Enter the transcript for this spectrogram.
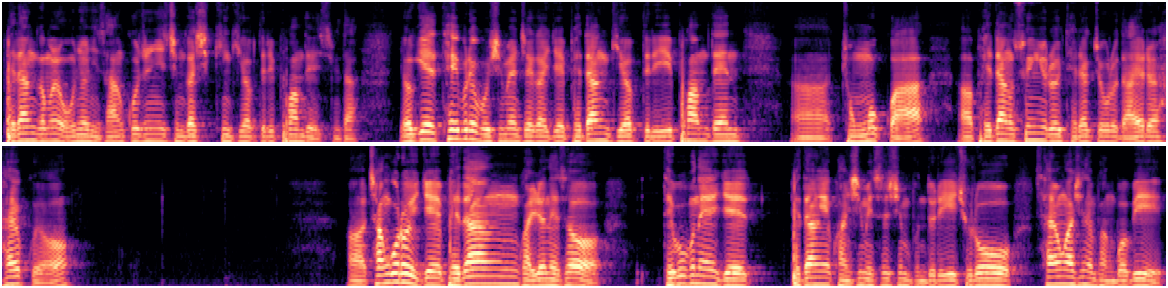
배당금을 5년 이상 꾸준히 증가시킨 기업들이 포함되어 있습니다. 여기에 테이블에 보시면 제가 이제 배당 기업들이 포함된 어, 종목과 어, 배당 수익률을 대략적으로 나열을 하였고요. 어, 참고로 이제 배당 관련해서 대부분의 이제 배당에 관심 있으신 분들이 주로 사용하시는 방법이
